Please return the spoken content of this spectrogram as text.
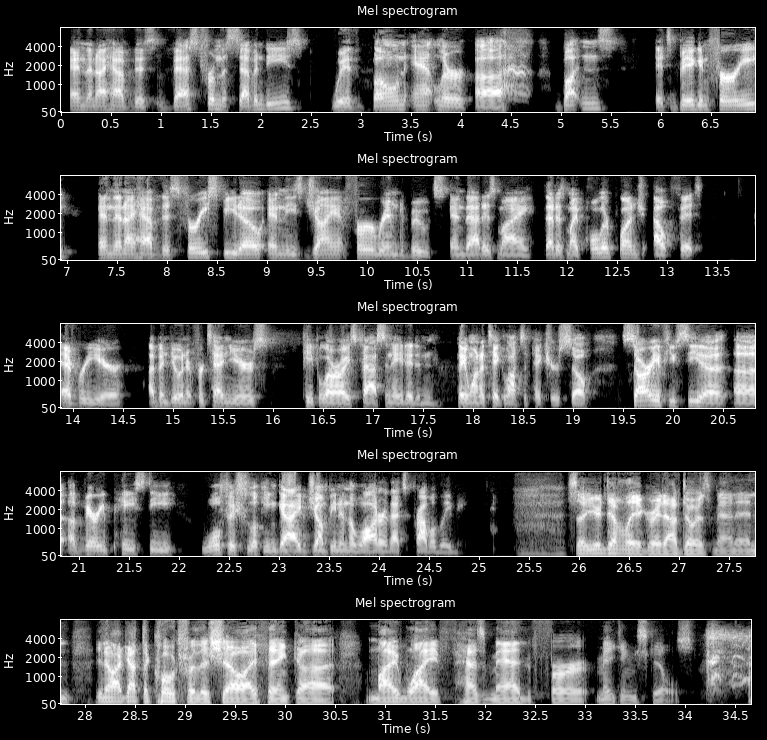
and then I have this vest from the 70s with bone antler uh, buttons. It's big and furry, and then I have this furry speedo and these giant fur rimmed boots, and that is my that is my polar plunge outfit every year. I've been doing it for 10 years. People are always fascinated and they want to take lots of pictures. So sorry if you see a, a, a very pasty, wolfish looking guy jumping in the water. That's probably me. So you're definitely a great outdoors man. And you know, I got the quote for the show. I think uh, my wife has mad fur making skills.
